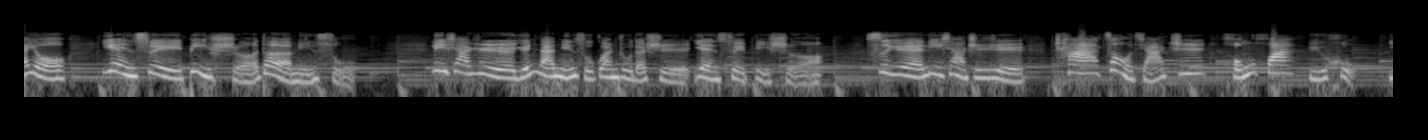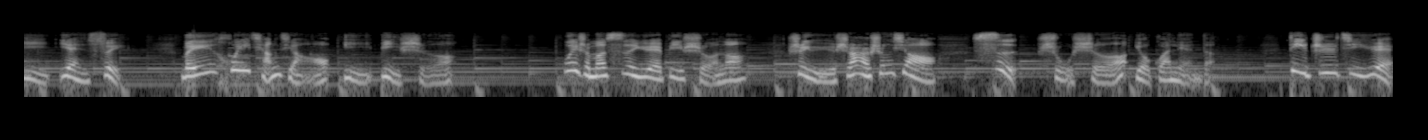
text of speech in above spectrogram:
还有验岁避蛇的民俗，立夏日，云南民俗关注的是验岁避蛇。四月立夏之日，插皂荚枝、红花于户，以验岁，为灰墙角，以避蛇。为什么四月避蛇呢？是与十二生肖四属蛇有关联的。地支纪月。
